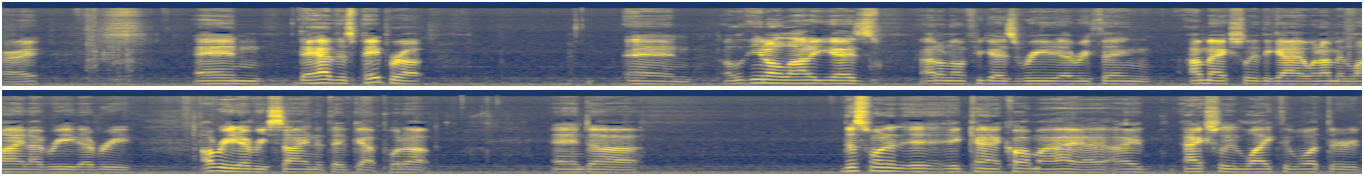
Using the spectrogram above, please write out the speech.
All right, and they have this paper up, and you know a lot of you guys. I don't know if you guys read everything. I'm actually the guy when I'm in line. I read every. I'll read every sign that they've got put up, and uh, this one it, it kind of caught my eye. I, I actually liked what they're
